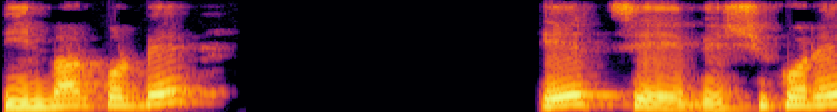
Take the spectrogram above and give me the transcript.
তিনবার করবে। এর চেয়ে বেশি করে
